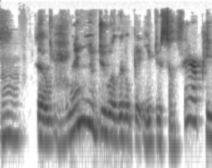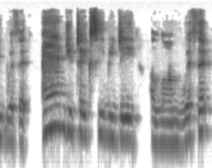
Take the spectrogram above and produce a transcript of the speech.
mm. so when you do a little bit you do some therapy with it and you take cbd along with it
